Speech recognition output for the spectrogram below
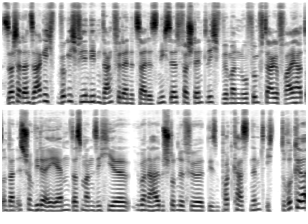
Sascha, dann sage ich wirklich vielen lieben Dank für deine Zeit. Es ist nicht selbstverständlich, wenn man nur fünf Tage frei hat und dann ist schon wieder EM, dass man sich hier über eine halbe Stunde für diesen Podcast nimmt. Ich drücke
